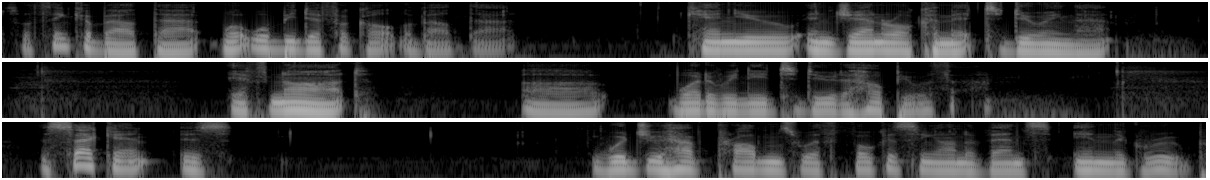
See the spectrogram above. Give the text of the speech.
So think about that. What will be difficult about that? Can you, in general, commit to doing that? If not, uh, what do we need to do to help you with that? The second is would you have problems with focusing on events in the group?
